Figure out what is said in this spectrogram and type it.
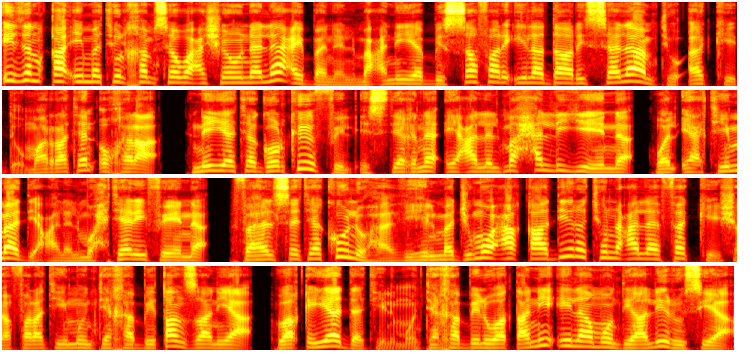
إذا قائمة ال 25 لاعبا المعنية بالسفر إلى دار السلام تؤكد مرة أخرى نية غوركيوف في الاستغناء على المحليين والاعتماد على المحترفين فهل ستكون هذه المجموعة قادرة على فك شفرة منتخب تنزانيا وقيادة المنتخب الوطني إلى مونديال روسيا؟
